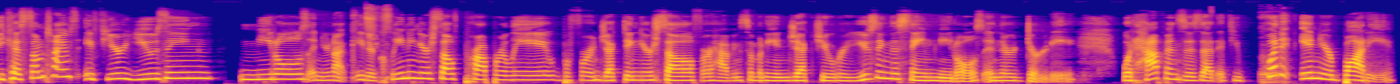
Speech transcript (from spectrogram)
because sometimes if you're using needles and you're not either cleaning yourself properly before injecting yourself or having somebody inject you or using the same needles and they're dirty, what happens is that if you put it in your body,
